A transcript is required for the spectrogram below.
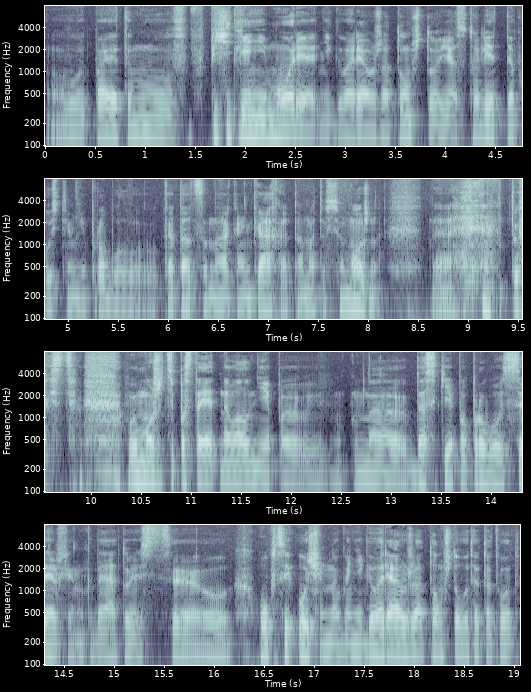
Вот, поэтому впечатление моря, не говоря уже о том, что я сто лет, допустим, не пробовал кататься на коньках, а там это все можно. Да. То есть вы можете постоять на волне, по, на доске попробовать серфинг, да, то есть э, опций очень много, не говоря уже о том, что вот этот вот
